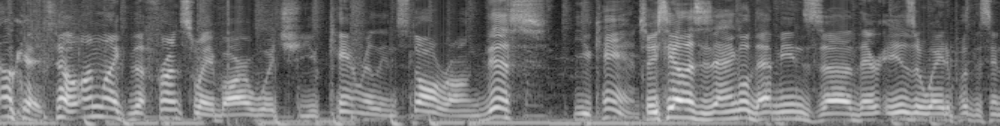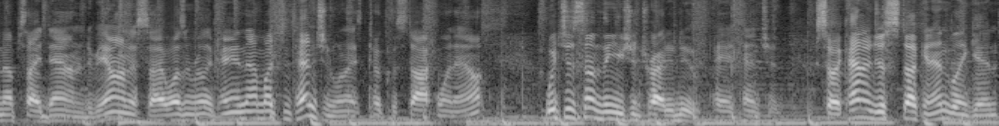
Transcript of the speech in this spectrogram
Okay, so unlike the front sway bar, which you can't really install wrong, this you can. So you see how this is angled? That means uh, there is a way to put this in upside down. And to be honest, I wasn't really paying that much attention when I took the stock one out, which is something you should try to do, pay attention. So I kind of just stuck an end link in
